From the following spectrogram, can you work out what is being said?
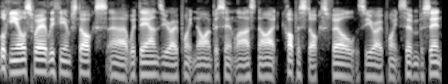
Looking elsewhere, lithium stocks uh, were down 0.9% last night. Copper stocks fell 0.7%,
